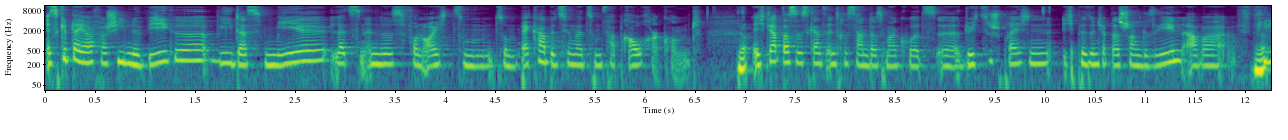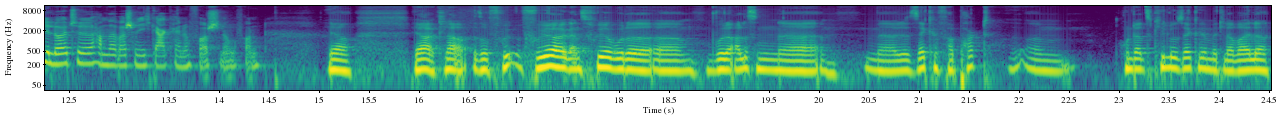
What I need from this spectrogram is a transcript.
es gibt da ja verschiedene Wege, wie das Mehl letzten Endes von euch zum, zum Bäcker bzw. zum Verbraucher kommt. Ja. Ich glaube, das ist ganz interessant, das mal kurz äh, durchzusprechen. Ich persönlich habe das schon gesehen, aber viele ja. Leute haben da wahrscheinlich gar keine Vorstellung von. Ja, ja, klar. Also fr früher, ganz früher wurde, äh, wurde alles in äh, Säcke verpackt. Ähm, 100 Kilo Säcke. Mittlerweile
